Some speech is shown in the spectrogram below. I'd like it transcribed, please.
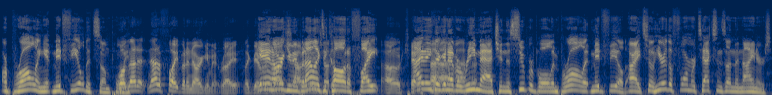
are brawling at midfield at some point. Well, not a, not a fight, but an argument, right? Like they yeah, an argument, but I like to each call it a fight. Oh, okay. I think they're going to have a rematch in the Super Bowl and brawl at midfield. All right, so here are the former Texans on the Niners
